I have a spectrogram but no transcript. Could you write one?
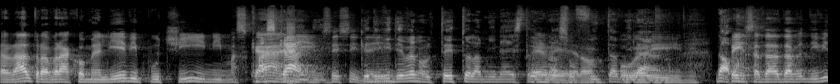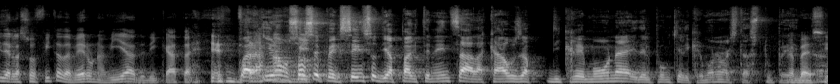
tra l'altro avrà come allievi Puccini, Mascagni, Mascagni, sì, sì, che dei- dividevano il tetto e la minestra È in una vero, soffitta a. Milano. No, Pensa da, da dividere la soffitta ad avere una via dedicata a Guarda, io non so se per senso di appartenenza alla causa di Cremona e del Ponchielli. Cremona è una città stupenda. Eh beh, sì.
